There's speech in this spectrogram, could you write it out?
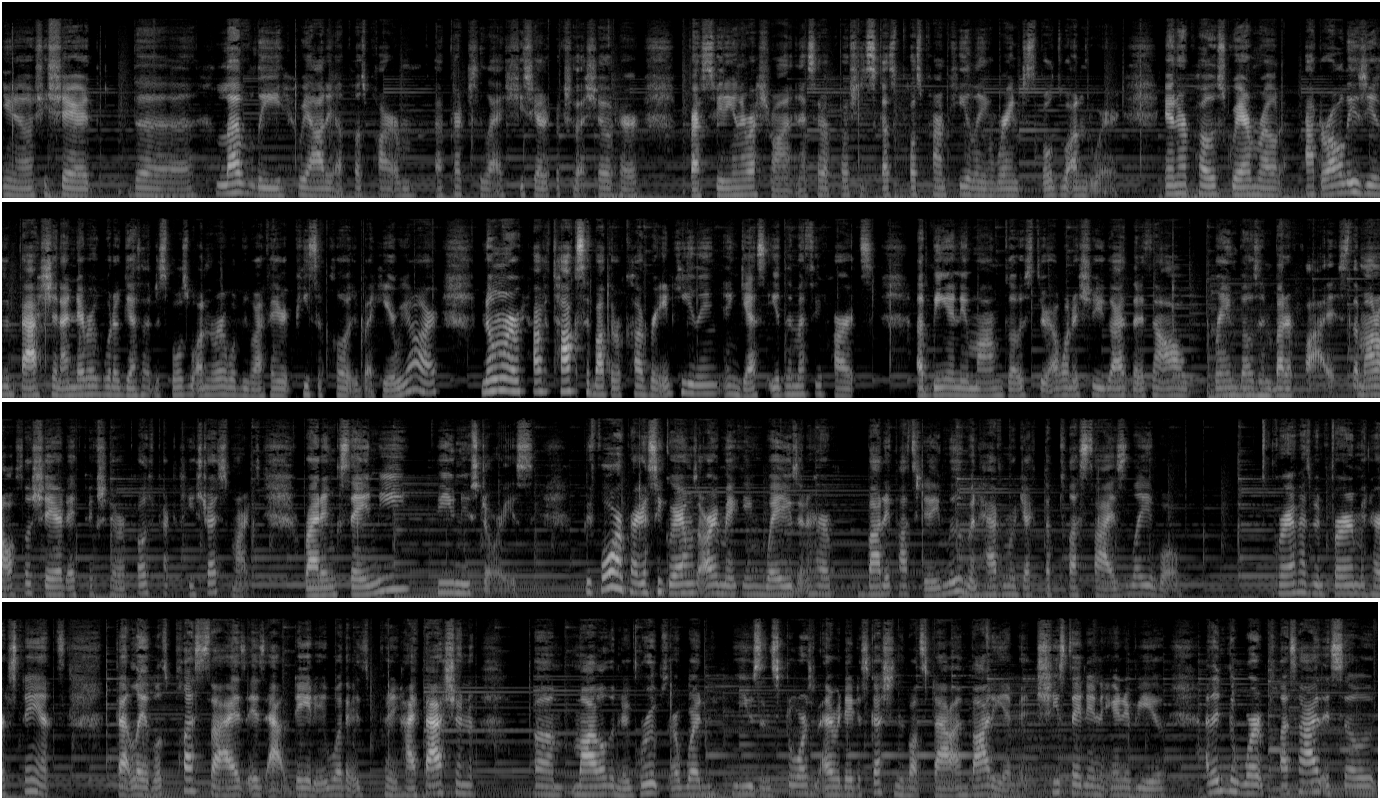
you know, she shared the lovely reality of postpartum uh, pregnancy life, she shared a picture that showed her breastfeeding in a restaurant. In a separate post, she discussed postpartum healing wearing disposable underwear. In her post, Graham wrote, After all these years in fashion, I never would have guessed that disposable underwear would be my favorite piece of clothing, but here we are. No one ever talks about the recovery and healing, and guess even the messy parts of being a new mom goes through. I want to show you guys that it's not all rainbows and butterflies. The model also shared a picture of her post pregnancy stretch marks, writing, Say me, few new stories. Before her pregnancy, Graham was already making waves in her body positivity movement, having rejected the plus size label. Graham has been firm in her stance that labels plus size is outdated, whether it's putting high fashion um, models into groups or when used in stores and everyday discussions about style and body image. She stated in an interview, I think the word plus size is so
